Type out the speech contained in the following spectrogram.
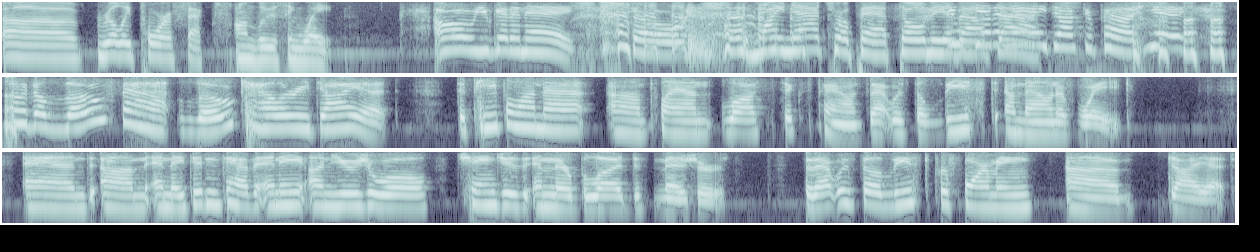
uh, really poor effects on losing weight. Oh, you get an A. So my naturopath told me you about get that. an A, Dr. Pat. Yay. so the low fat, low calorie diet, the people on that um, plan lost six pounds. That was the least amount of weight. And um, and they didn't have any unusual changes in their blood measures. So that was the least performing um, diet.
